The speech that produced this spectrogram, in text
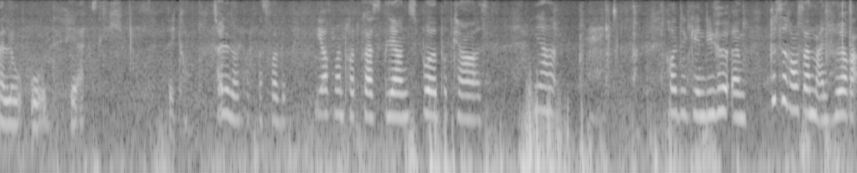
Hallo und herzlich willkommen zu einer neuen Podcast-Folge hier auf meinem Podcast Leons Bull Podcast. Ja, heute gehen die ähm, Grüße raus an meinen Hörer,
